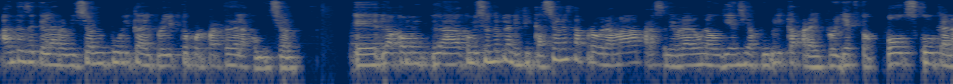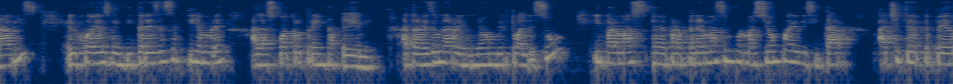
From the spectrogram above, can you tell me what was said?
antes de que la revisión pública del proyecto por parte de la Comisión. Eh, la Comisión de Planificación está programada para celebrar una audiencia pública para el proyecto Old School Cannabis el jueves 23 de septiembre a las 4.30 pm a través de una reunión virtual de Zoom y para, más, eh, para obtener más información puede visitar http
